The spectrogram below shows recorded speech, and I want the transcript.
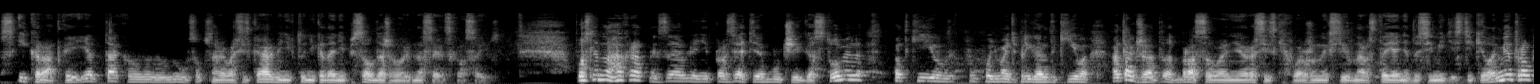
с и краткой. И так, ну, собственно, в российской армии никто никогда не писал, даже во времена Советского Союза. После многократных заявлений про взятие Бучи и Гастомеля под Киевом, вы понимаете, пригороды Киева, а также от отбрасывания российских вооруженных сил на расстояние до 70 километров,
